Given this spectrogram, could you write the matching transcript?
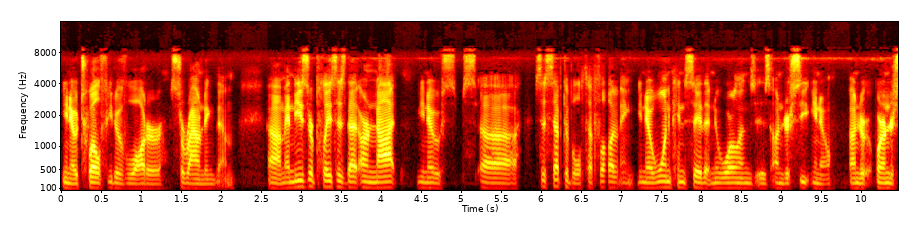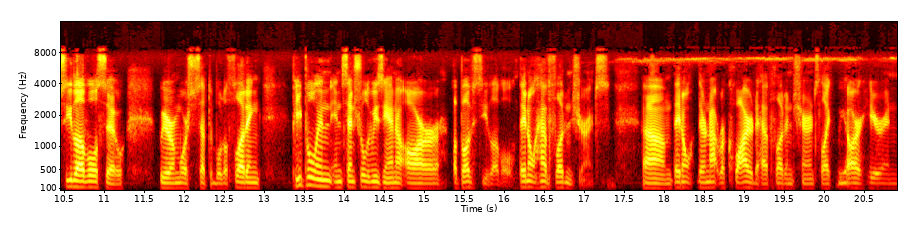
you know 12 feet of water surrounding them. Um, and these are places that are not, you know, uh, susceptible to flooding. You know, one can say that New Orleans is under sea, you know, under we're under sea level, so we are more susceptible to flooding. People in, in central Louisiana are above sea level. They don't have flood insurance. Um, they don't. They're not required to have flood insurance like we are here in,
